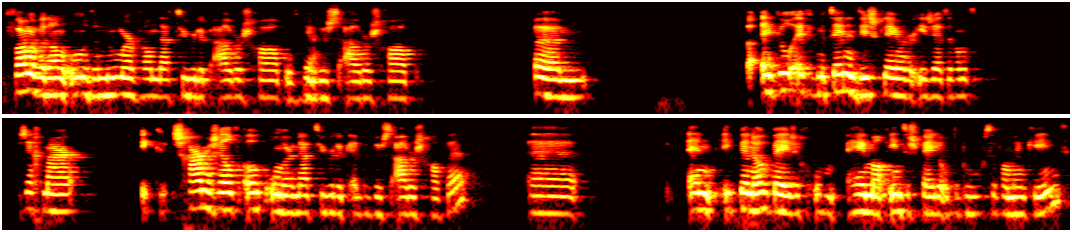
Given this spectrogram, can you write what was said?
vangen we dan onder de noemer van natuurlijk ouderschap of Ja. bewust ouderschap. Ehm, ik wil even meteen een disclaimer erin zetten, want zeg maar, ik schaar mezelf ook onder natuurlijk en bewust ouderschap. Hè? Eh, en ik ben ook bezig om helemaal in te spelen op de behoeften van mijn kind.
